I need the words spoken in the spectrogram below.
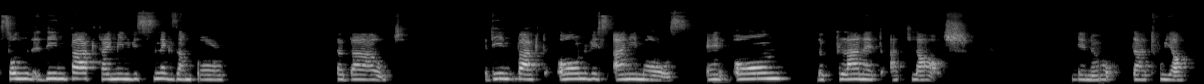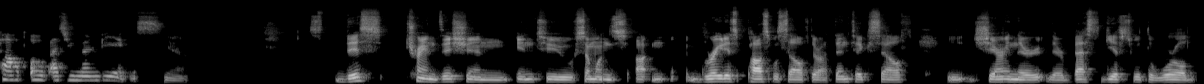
so the impact, I mean, this is an example about the impact on these animals and on the planet at large you know that we are part of as human beings. Yeah. This transition into someone's uh, greatest possible self their authentic self sharing their their best gifts with the world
